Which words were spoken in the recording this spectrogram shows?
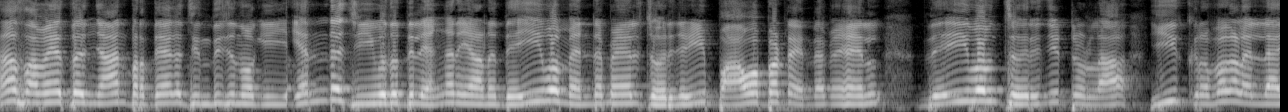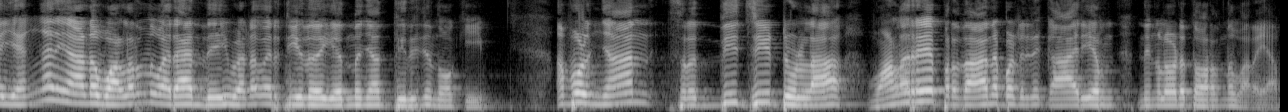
ആ സമയത്ത് ഞാൻ പ്രത്യേകം ചിന്തിച്ച് നോക്കി എന്റെ ജീവിതത്തിൽ എങ്ങനെയാണ് ദൈവം എന്റെ മേൽ ചൊരിഞ്ഞ ഈ പാവപ്പെട്ട എന്റെ മേൽ ദൈവം ചൊരിഞ്ഞിട്ടുള്ള ഈ കൃപകളെല്ലാം എങ്ങനെയാണ് വളർന്നു വരാൻ ദൈവം ഇടവരുത്തിയത് എന്ന് ഞാൻ തിരിഞ്ഞു നോക്കി. അപ്പോൾ ഞാൻ ശ്രദ്ധിച്ചിട്ടുള്ള വളരെ പ്രധാനപ്പെട്ട ഒരു കാര്യം നിങ്ങളോട് തുറന്നു പറയാം.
